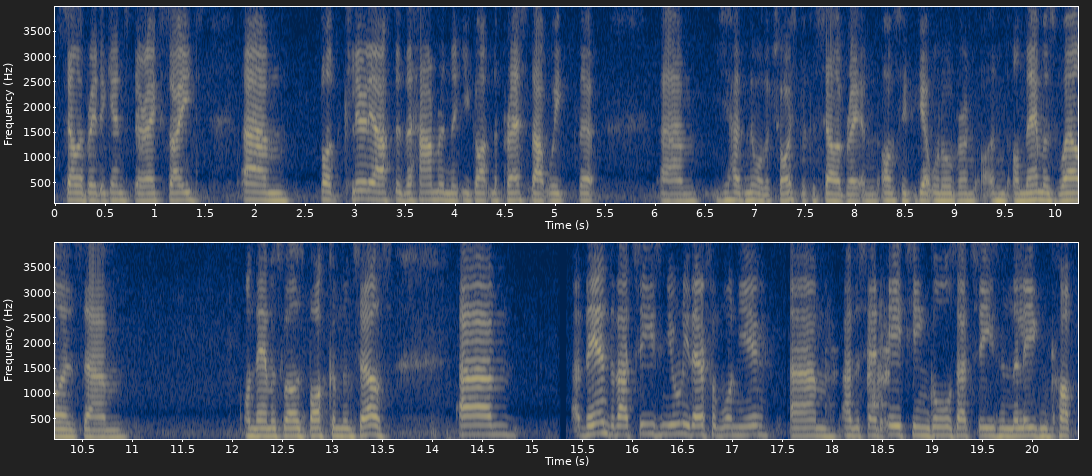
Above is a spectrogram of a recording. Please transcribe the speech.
celebrate against their ex sides. Um, but clearly, after the hammering that you got in the press that week, that um, you had no other choice but to celebrate and obviously to get one over on, on, on them as well as um, on them as well as Bochum themselves. Um, at the end of that season, you're only there for one year. Um, as I said, 18 goals that season in the league and cup.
